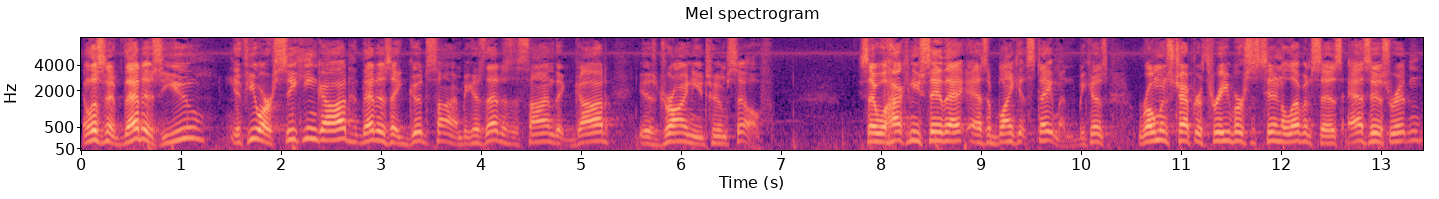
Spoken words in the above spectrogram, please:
And listen, if that is you, if you are seeking God, that is a good sign because that is a sign that God is drawing you to Himself. You say, well, how can you say that as a blanket statement? Because Romans chapter 3, verses 10 and 11 says, As is written,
